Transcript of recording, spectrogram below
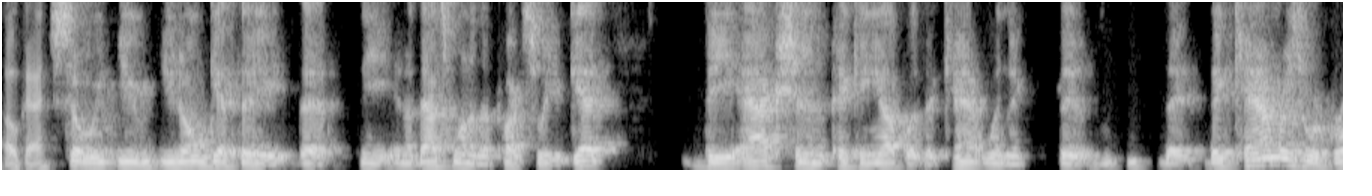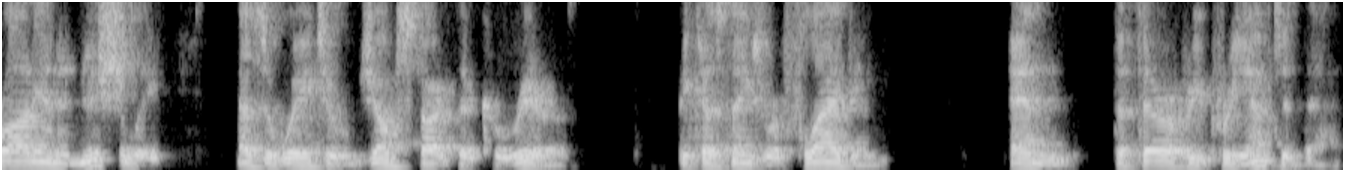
Okay. So you you don't get the the the you know that's one of the parts. Where you get the action picking up with the cam when the, the, the, the cameras were brought in initially as a way to jumpstart their career because things were flagging. And the therapy preempted that.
